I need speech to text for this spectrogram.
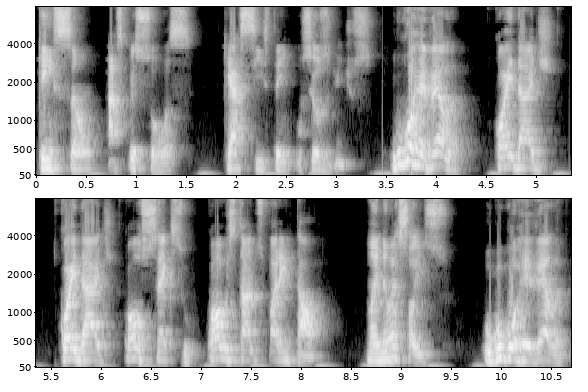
quem são as pessoas que assistem os seus vídeos. O Google revela qual a idade, qual a idade, qual o sexo, qual o status parental. Mas não é só isso. O Google revela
